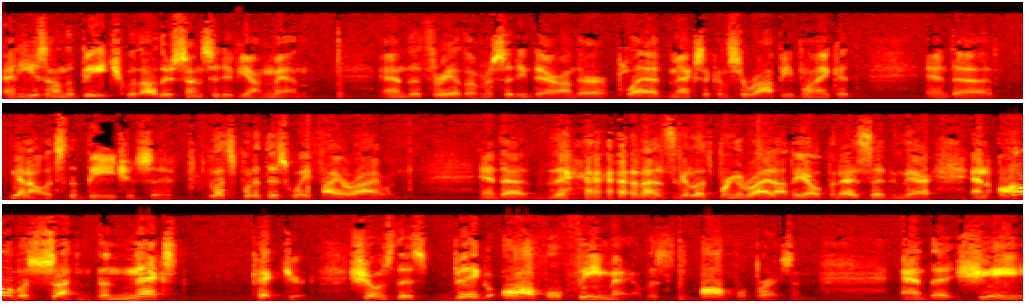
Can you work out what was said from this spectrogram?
And he's on the beach with other sensitive young men, and the three of them are sitting there on their plaid Mexican serape blanket, and uh, you know it's the beach. It's let's put it this way, Fire Island and uh, let's, let's bring it right out of the open. They're sitting there. And all of a sudden, the next picture shows this big, awful female, this awful person. And that she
